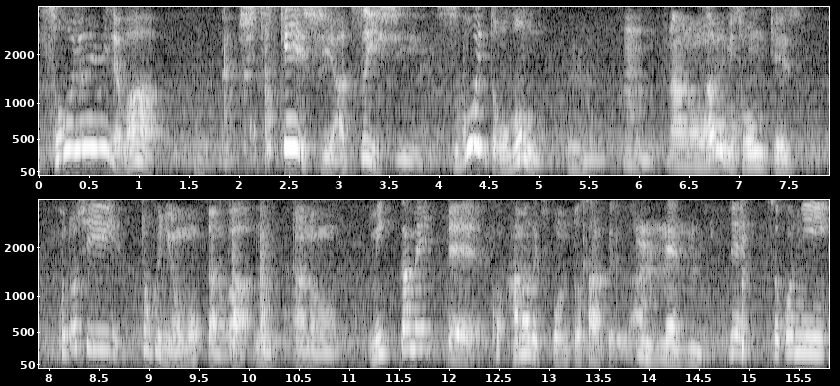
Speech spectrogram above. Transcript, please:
そういう意味ではしつけえし熱いしすごいと思うの。うん。うん。あのある意味尊敬する今年特に思ったのが、うん。あの3日目ってこ浜口コントサークルがあって、うんうんうんでそこに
